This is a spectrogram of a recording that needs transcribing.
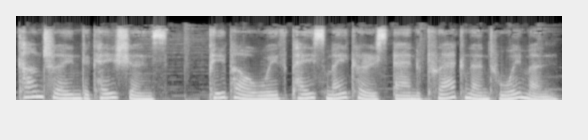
Contraindications people with pacemakers and pregnant women.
